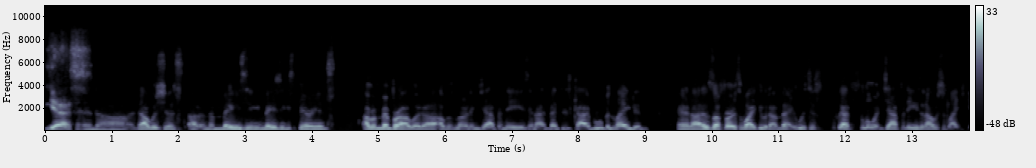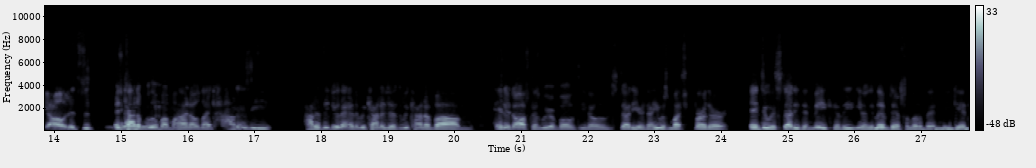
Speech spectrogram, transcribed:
Yes, and uh, that was just uh, an amazing, amazing experience. I remember I would uh, I was learning Japanese and I met this guy Reuben Langdon, and uh, it was the first white dude I met who was just who had fluent Japanese, and I was just like, yo, this is it. Kind of blew my mind. I was like, how does he, how does he do that? And then we kind of just we kind of um, hit it off because we were both you know studiers. Now he was much further into his studies than me because he you know he lived there for a little bit and he did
